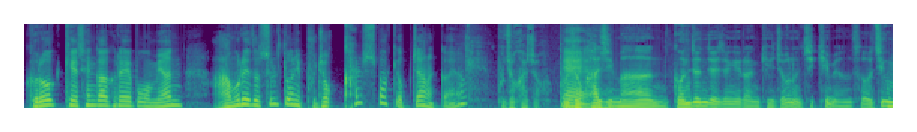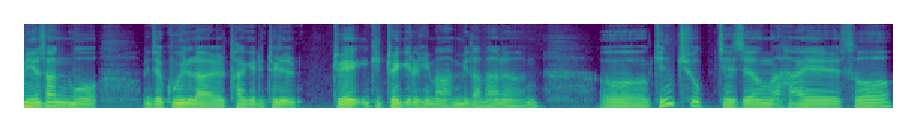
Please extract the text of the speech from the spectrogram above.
그렇게 생각을 해보면 아무래도 쓸 돈이 부족할 수밖에 없지 않을까요? 부족하죠. 부족하지만 네. 건전 재정이라는 기조는 지키면서 지금 음. 예산 뭐 이제 9일날 타결이 될 되, 되기를 희망합니다만은 어 긴축 재정 하에서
